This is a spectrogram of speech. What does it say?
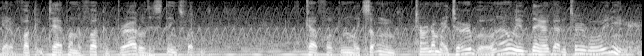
Gotta fucking tap on the fucking throttle. This thing's fucking got fucking like something turned on my turbo. I don't even think I got a turbo in here.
